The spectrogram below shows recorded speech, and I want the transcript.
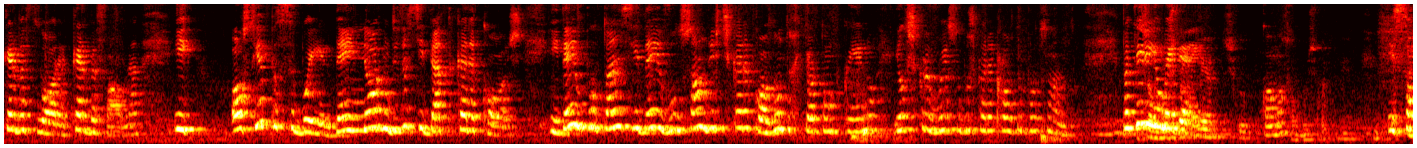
quer da flora, quer da fauna, e ao se aperceber da enorme diversidade de caracóis e da importância da evolução destes caracóis num território tão pequeno, ele escreveu sobre os caracóis do Porto Santo. Para terem uma ideia. Como? E são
